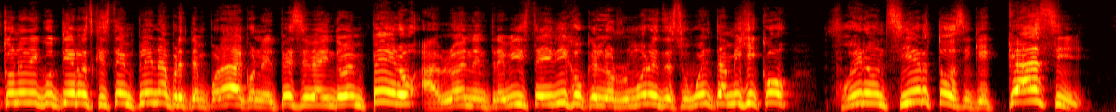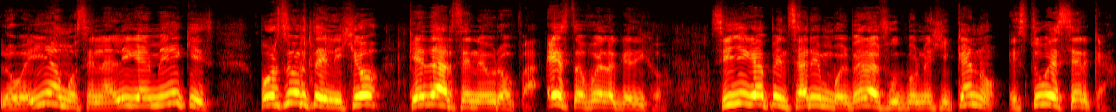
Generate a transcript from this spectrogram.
Con Eric Gutiérrez que está en plena pretemporada con el PSV Eindhoven, pero habló en entrevista y dijo que los rumores de su vuelta a México fueron ciertos y que casi lo veíamos en la Liga MX. Por suerte eligió quedarse en Europa. Esto fue lo que dijo. Sí llegué a pensar en volver al fútbol mexicano, estuve cerca,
